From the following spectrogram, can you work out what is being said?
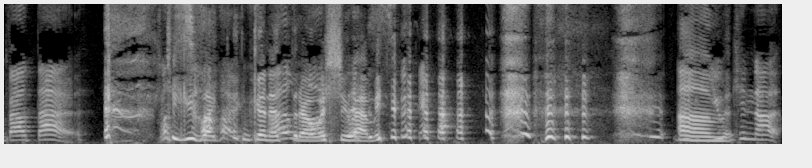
about that. Let's He's like gonna I throw a shoe at me. um you cannot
